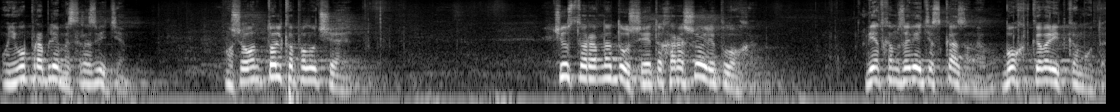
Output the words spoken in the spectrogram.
у него проблемы с развитием. Потому что он только получает. Чувство равнодушия – это хорошо или плохо? В Ветхом Завете сказано, Бог говорит кому-то,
